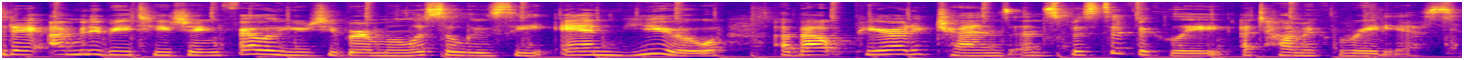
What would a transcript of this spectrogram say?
Today I'm going to be teaching fellow YouTuber Melissa Lucy and you about periodic trends and specifically atomic radius.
